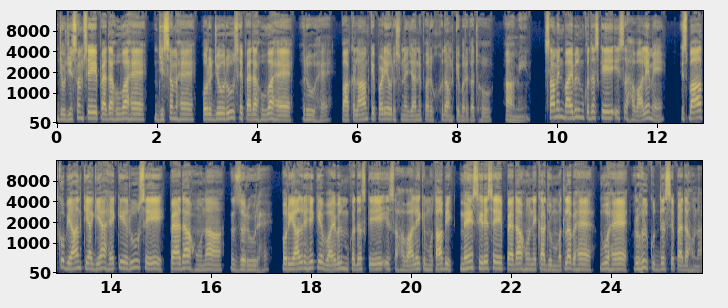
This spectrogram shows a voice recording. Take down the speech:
جو جسم سے پیدا ہوا ہے، جسم ہے، اور جو روح سے پیدا ہوا ہے، روح ہے۔ پاکلام کے پڑھے اور سنے جانے پر خدا ان کی برکت ہو۔ آمین۔ سامن بائبل مقدس کے اس حوالے میں اس بات کو بیان کیا گیا ہے کہ روح سے پیدا ہونا ضرور ہے۔ اور یاد رہے کہ بائبل مقدس کے اس حوالے کے مطابق نئے سرے سے پیدا ہونے کا جو مطلب ہے، وہ ہے روح القدس سے پیدا ہونا۔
